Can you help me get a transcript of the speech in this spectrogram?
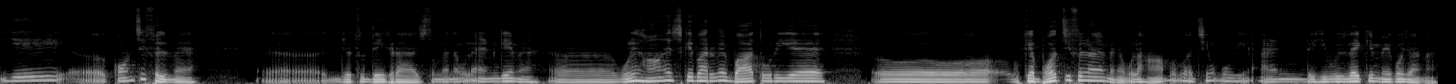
ये uh, कौन सी फ़िल्म है uh, जो तू देख रहा है आज? तो मैंने बोला एंड गेम है। Uh, बोले हाँ इसके बारे में बात हो रही है। क्या बहुत अच्छी फ़िल्म है। मैंने बोला हाँ पापा अच्छी मूवी है। एंड ही वॉज़ लाइक कि मेरे को जाना है।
